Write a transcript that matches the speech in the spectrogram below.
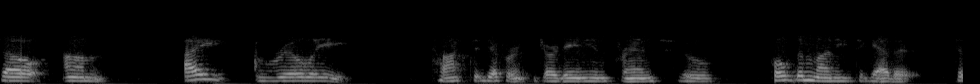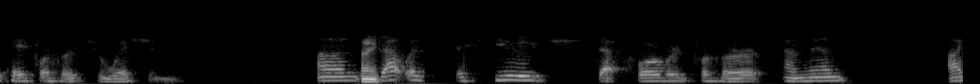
so um, I really talked to different Jordanian friends who pulled the money together to pay for her tuition. And nice. that was a huge step forward for her. And then I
